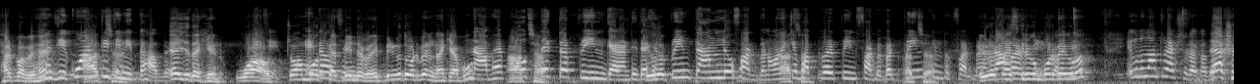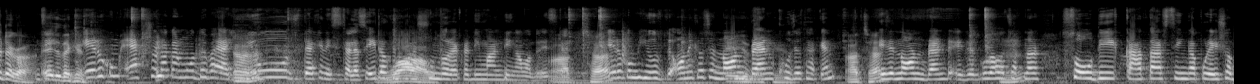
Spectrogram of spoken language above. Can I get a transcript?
ছাড় পাবে হ্যাঁ জি কোয়ান্টিটি আচ্ছা। নিতে হবে এই যে দেখেন ওয়াও চমৎকার প্রিন্ট এই প্রিন্ট তো উঠবে না কি আপু না ভাই আচ্ছা প্রত্যেকটা প্রিন্ট গ্যারান্টি দেখেন প্রিন্ট টানলেও ফাটবে না অনেকে আচ্ছা। ভাবতে পারে প্রিন্ট ফাটবে বাট প্রিন্ট। কিন্তু ফাটবে না এগুলো প্রাইস কীরকম পড়বে এগুলো? এগুলো মাত্র 100 টাকা 100 টাকা? এই যে দেখেন। এরকম 100 টাকার মধ্যে ভাই হ্যাঁ। হিউজ দেখেন স্টাইল আছে এটাও কিন্তু সুন্দর একটা ডিমান্ডিং আমাদের স্টাইল আচ্ছা। এরকম হিউজ অনেকে হচ্ছে নন ব্র্যান্ড খুঁজে থাকেন। আচ্ছা। এই যে নন ব্র্যান্ড এগুলো হচ্ছে আপনার সৌদি কাতার সিঙ্গাপুর এইসব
